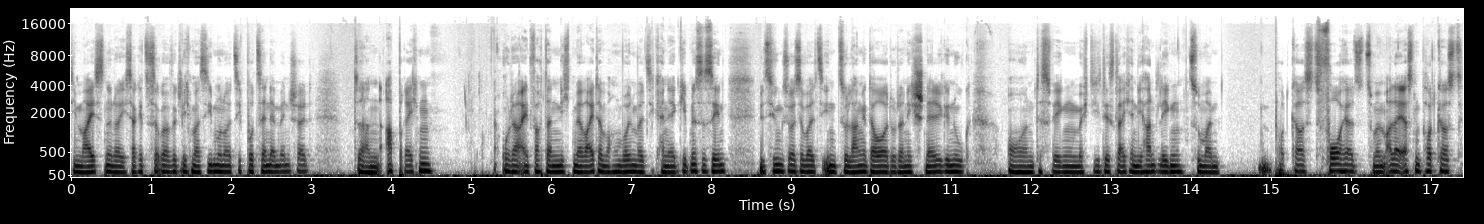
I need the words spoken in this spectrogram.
die meisten, oder ich sage jetzt sogar wirklich mal 97 Prozent der Menschheit, dann abbrechen oder einfach dann nicht mehr weitermachen wollen, weil sie keine Ergebnisse sehen, beziehungsweise weil es ihnen zu lange dauert oder nicht schnell genug. Und deswegen möchte ich das gleich an die Hand legen zu meinem Podcast vorher, also zu meinem allerersten Podcast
